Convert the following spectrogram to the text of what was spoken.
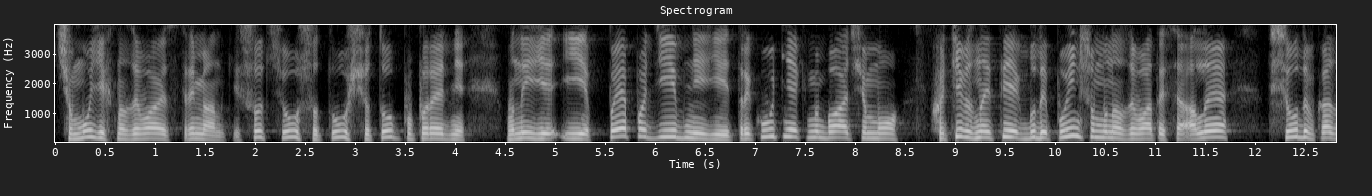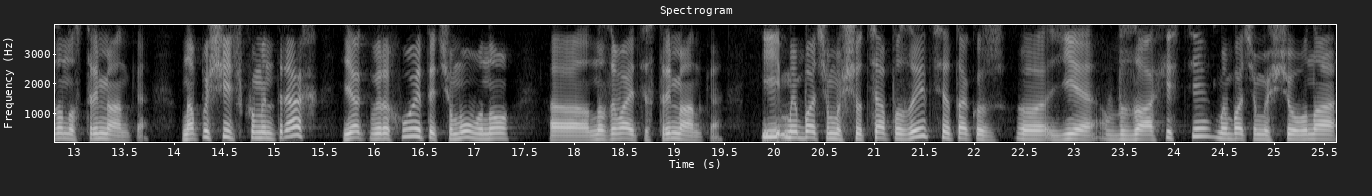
чому їх називають стрімянки. Що цю, що ту, що ту попередні. Вони є і П-подібні, і трикутні, як ми бачимо. Хотів знайти, як буде по-іншому називатися, але всюди вказано стрімянка. Напишіть в коментарях, як ви рахуєте, чому воно е, називається стрімянка. І ми бачимо, що ця позиція також е, є в захисті. Ми бачимо, що вона е,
